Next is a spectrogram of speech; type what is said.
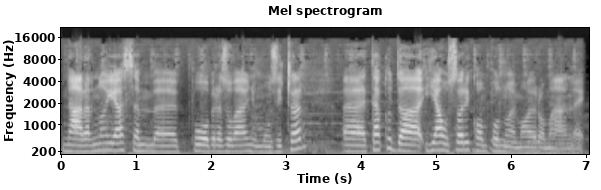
naravno ja sam e, po obrazovanju muzičar, e, tako da ja u stvari komponujem moje romane.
